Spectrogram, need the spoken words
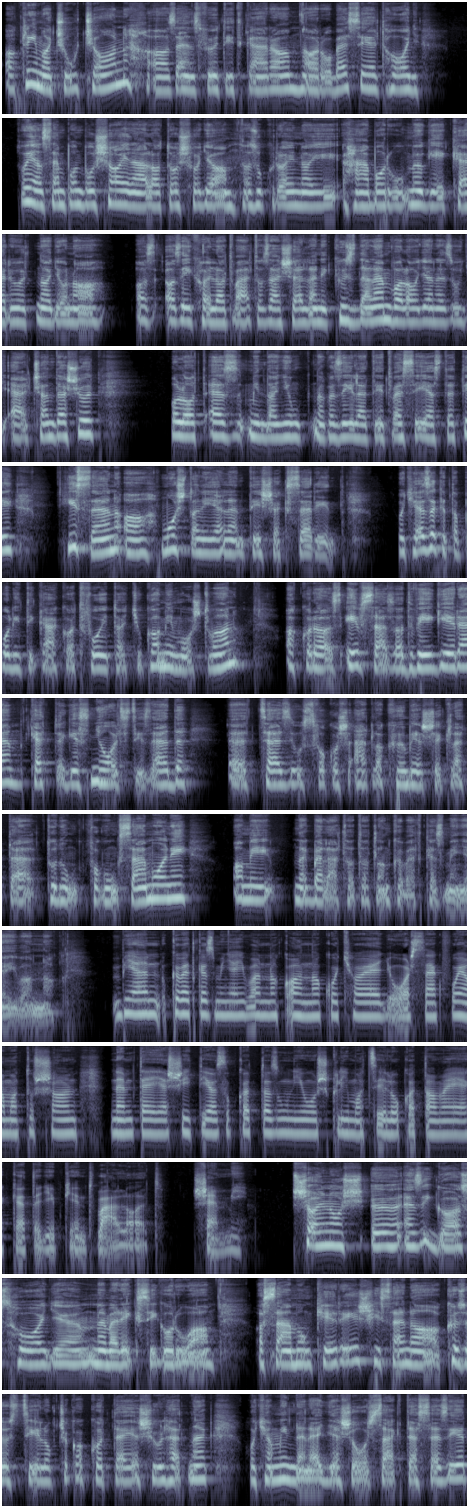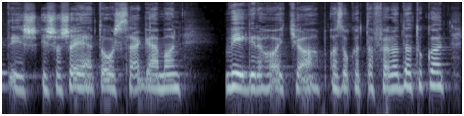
a klímacsúcson az ENSZ főtitkára arról beszélt, hogy olyan szempontból sajnálatos, hogy a, az ukrajnai háború mögé került nagyon a, az, az éghajlatváltozás elleni küzdelem, valahogyan ez úgy elcsendesült, holott ez mindannyiunknak az életét veszélyezteti, hiszen a mostani jelentések szerint, hogyha ezeket a politikákat folytatjuk, ami most van, akkor az évszázad végére 2,8 Celsius fokos átlag hőmérséklettel tudunk, fogunk számolni, aminek beláthatatlan következményei vannak milyen következményei vannak annak, hogyha egy ország folyamatosan nem teljesíti azokat az uniós klímacélokat, amelyeket egyébként vállalt? Semmi. Sajnos ez igaz, hogy nem elég szigorú a, a számonkérés, hiszen a közös célok csak akkor teljesülhetnek, hogyha minden egyes ország tesz ezért, és, és a saját országában végrehajtja azokat a feladatokat.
